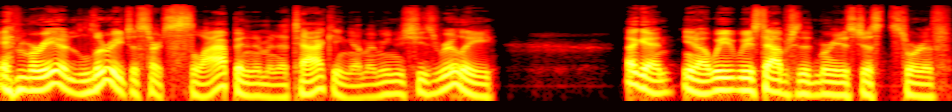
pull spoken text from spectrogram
and Maria literally just starts slapping him and attacking him. I mean, she's really, again, you know, we we established that Maria's just sort of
